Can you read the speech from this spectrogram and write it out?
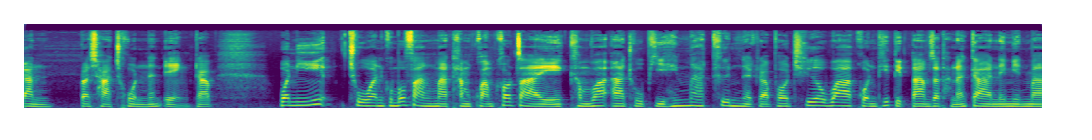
กันประชาชนนั่นเองครับ วันนี้ชวนคุณผู้ฟังมาทำความเข้าใจคำว่า R2P ให้มากขึ้นนะครับเพราะเชื่อว่าคนที่ติดตามสถานการณ์ในเมียนมา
